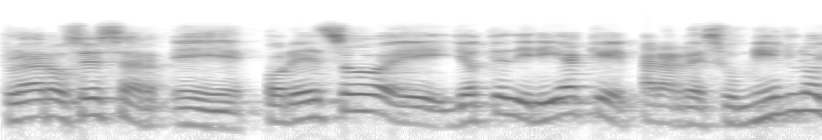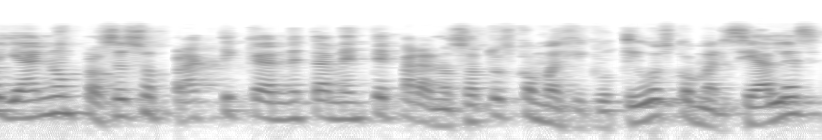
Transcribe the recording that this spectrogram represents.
Claro, César. Eh, por eso eh, yo te diría que para resumirlo ya en un proceso práctica netamente para nosotros como ejecutivos comerciales,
